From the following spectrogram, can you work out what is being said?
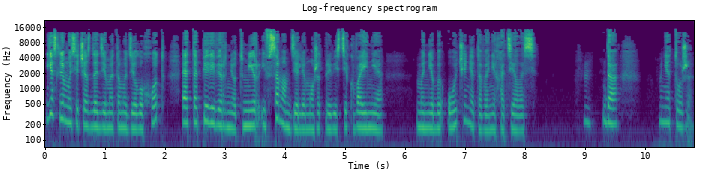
Если мы сейчас дадим этому делу ход, это перевернет мир и в самом деле может привести к войне. Мне бы очень этого не хотелось. Хм, да, мне тоже.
